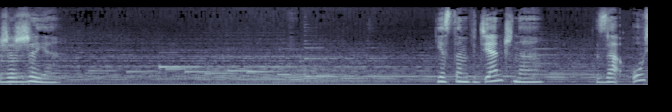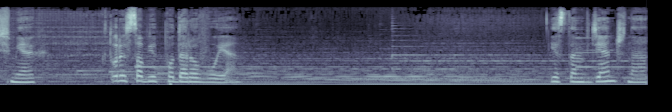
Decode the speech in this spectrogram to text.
że żyję. Jestem wdzięczna za uśmiech, który sobie podarowuję. Jestem wdzięczna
